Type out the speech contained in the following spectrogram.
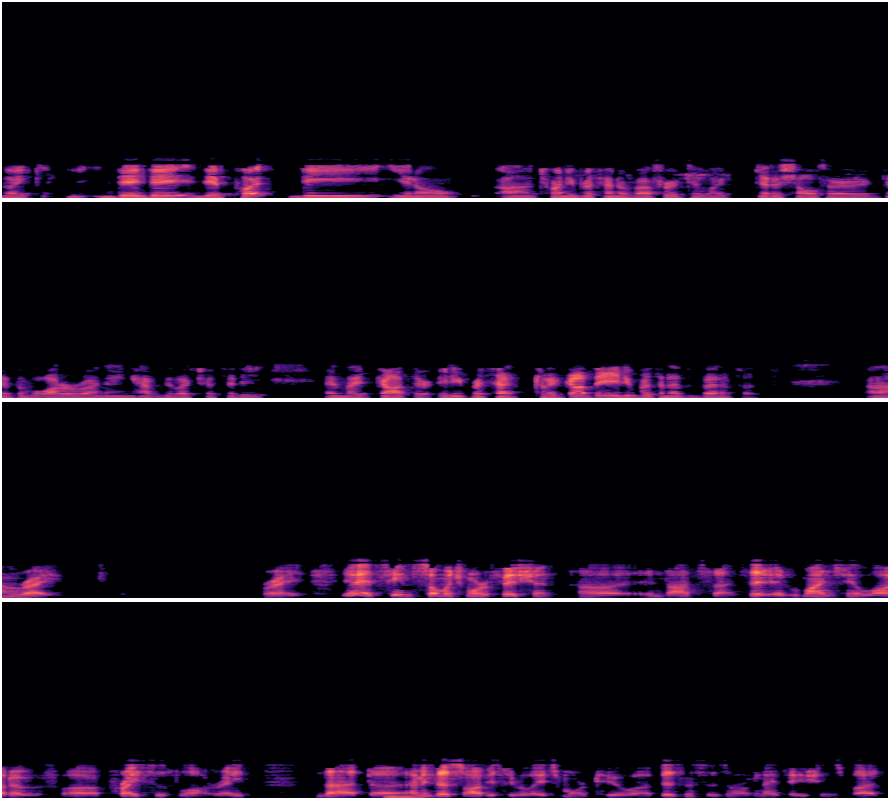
like they they they put the you know uh twenty percent of effort to like get a shelter, get the water running, have the electricity, and like got their eighty percent, like got the eighty percent as benefits. Um, Right. Right. Yeah, it seems so much more efficient uh, in that sense. It, it reminds me a lot of uh, Price's Law, right? That uh, I Mhm. mean, this obviously relates more to uh, businesses and organizations, but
